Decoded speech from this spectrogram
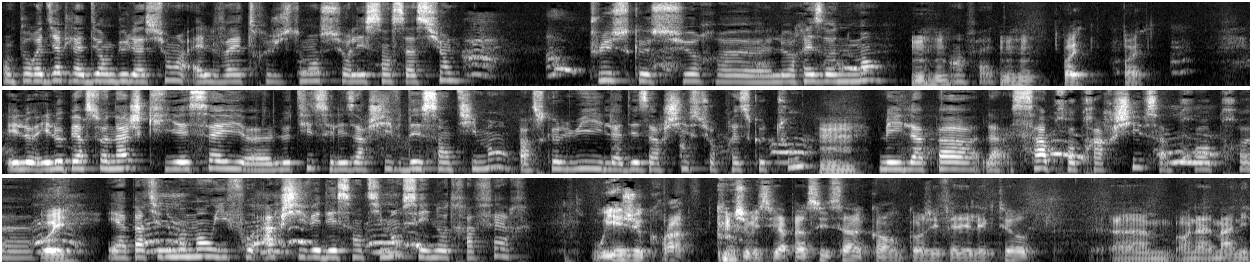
On pourrait dire que la déambulation, elle va être justement sur les sensations plus que sur euh, le raisonnement, mm-hmm. en fait. Oui, oui. Et le, et le personnage qui essaye, euh, le titre c'est les archives des sentiments, parce que lui il a des archives sur presque tout, hmm. mais il n'a pas la, sa propre archive, sa propre... Euh, oui. Et à partir du moment où il faut archiver des sentiments, c'est une autre affaire. Oui, je crois, je me suis aperçu ça quand, quand j'ai fait des lectures euh, en Allemagne,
